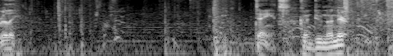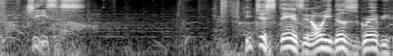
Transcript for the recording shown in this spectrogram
Really? Dang it! Couldn't do nothing there. Jesus. He just stands and all he does is grab you.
